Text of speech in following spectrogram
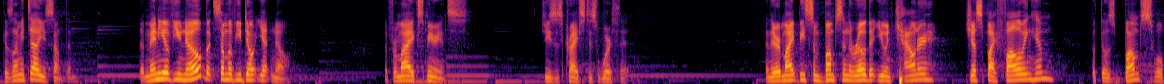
Because let me tell you something that many of you know, but some of you don't yet know. But from my experience, Jesus Christ is worth it. And there might be some bumps in the road that you encounter just by following him, but those bumps will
